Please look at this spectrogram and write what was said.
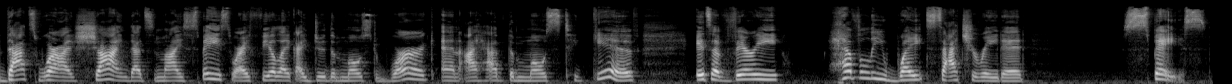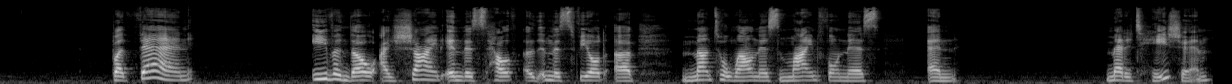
that's where I shine. That's my space where I feel like I do the most work and I have the most to give. It's a very heavily white saturated space. But then even though I shined in this health uh, in this field of mental wellness, mindfulness, and meditation,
